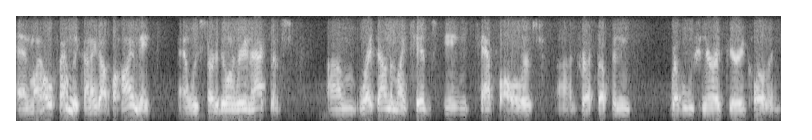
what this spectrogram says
and my whole family kind of got behind me, and we started doing reenactments, um, right down to my kids being camp followers, uh, dressed up in Revolutionary period clothing.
